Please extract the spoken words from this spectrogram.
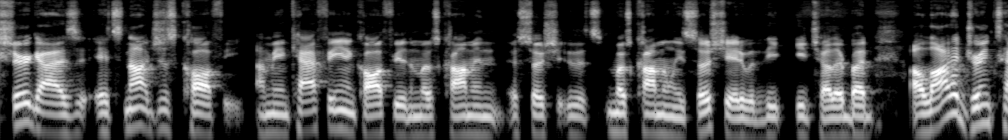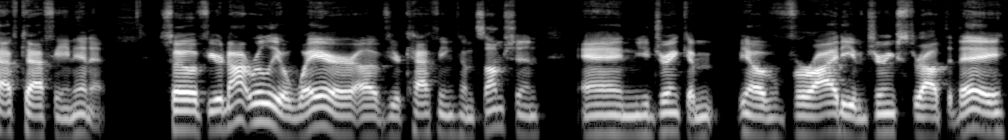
sure, guys, it's not just coffee. I mean, caffeine and coffee are the most common associated, it's most commonly associated with each other, but a lot of drinks have caffeine in it. So if you're not really aware of your caffeine consumption and you drink a you know variety of drinks throughout the day,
